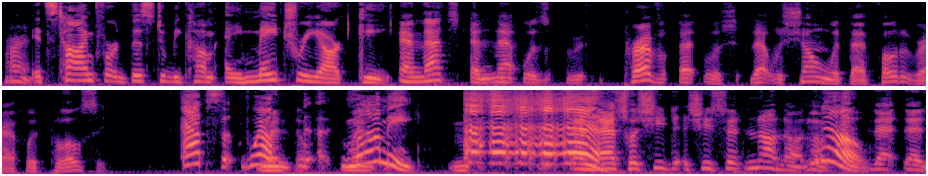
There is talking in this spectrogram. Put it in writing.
right. It's time for this to become a matriarchy. and that's and that was prev- that was that was shown with that photograph with Pelosi. Absolutely. Well, When- uh, when- mommy. Eh, eh, eh, and that's what she did. She said, "No, no, no, No, That, that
